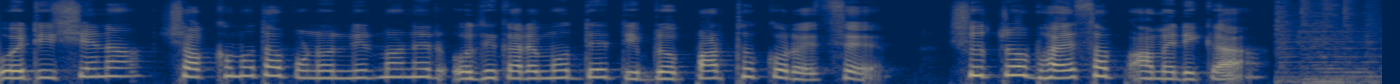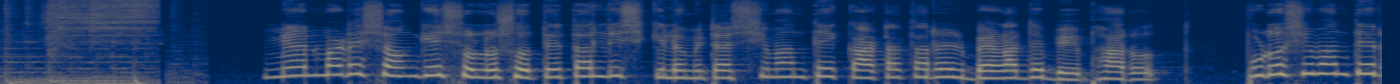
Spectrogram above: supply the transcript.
ও এটির সেনা সক্ষমতা পুনর্নির্মাণের অধিকারের মধ্যে তীব্র পার্থক্য রয়েছে, সূত্র ভয়েস অব আমেরিকা। মিয়ানমারের সঙ্গে ষোলোশো তেতাল্লিশ কিলোমিটার সীমান্তে কাটাতারের বেড়া দেবে ভারত। পুরো সীমান্তের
